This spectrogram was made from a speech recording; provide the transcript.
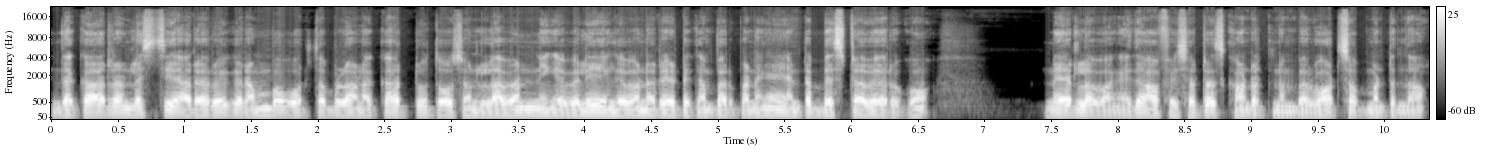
இந்த கார் ரெண்டு லட்சத்தி ஆறாயிரரூவாய்க்கு ரொம்ப ஒர்த்தபுளான கார் டூ தௌசண்ட் லெவன் நீங்கள் வெளியே எங்கே வேணால் ரேட்டு கம்பேர் பண்ணுங்கள் என்கிட்ட பெஸ்ட்டாகவே இருக்கும். நேரில் வாங்க. இது office address contact number WhatsApp மட்டும்தான்.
